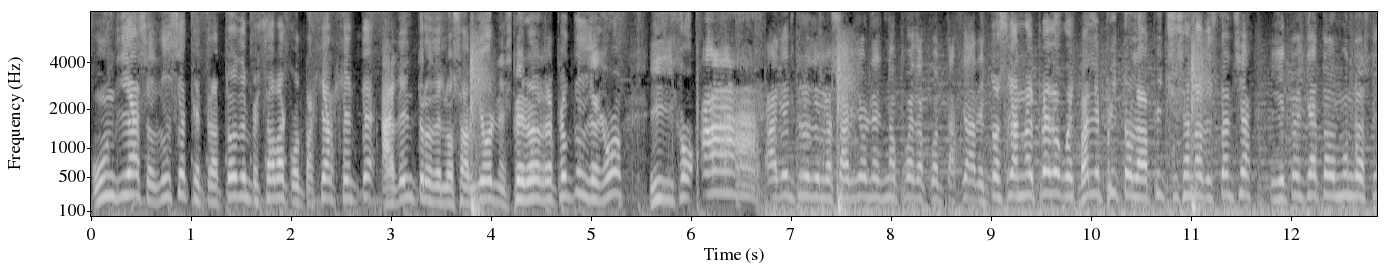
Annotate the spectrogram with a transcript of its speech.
un día se dice que trató de empezar a contagiar gente adentro de los aviones. Pero de repente llegó y dijo, ah, adentro de los aviones no puedo contagiar. Entonces ya no hay pedo, güey. Vale pito la pinche sana distancia y entonces ya todo el mundo así,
